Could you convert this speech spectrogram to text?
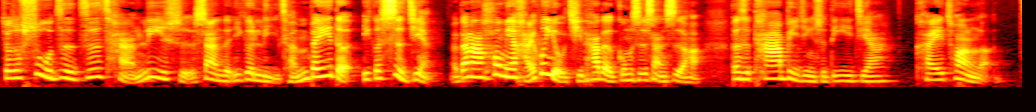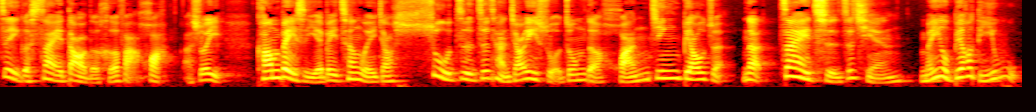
叫做数字资产历史上的一个里程碑的一个事件啊。当然后面还会有其他的公司上市哈，但是它毕竟是第一家开创了这个赛道的合法化啊，所以 Coinbase 也被称为叫数字资产交易所中的黄金标准。那在此之前没有标的物。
